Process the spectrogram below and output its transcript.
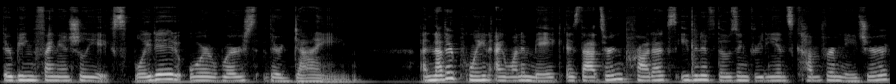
they're being financially exploited, or worse, they're dying. Another point I want to make is that certain products, even if those ingredients come from nature,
